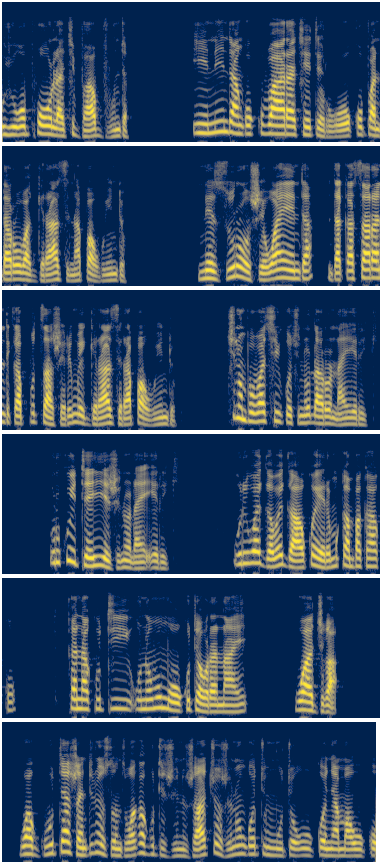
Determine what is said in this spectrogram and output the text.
uyu wopaul achibva abvunda. Ini ndangokuvara chete ruoko pandarova girazi napahwindo nezuro zvewaenda ndakasara ndikaputsazve rimwe girazi rapahwindo chinombova chiiko chinodaro nhaye eric? Uri kuitei iye zvino nhaye eric? Uri wega wega hako here mukamba kako? Kana kuti uno mumwe wokutaura naye wadya. Waguta zvandinozonzwaka kuti zvinhu zvacho zvinongoti muto uko nyama uko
